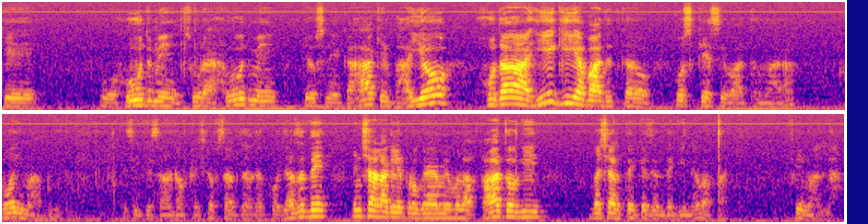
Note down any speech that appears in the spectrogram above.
कि वो हूद में, सूरा हूद में कि उसने कहा कि, भाइयों, खुदा ही की इबादत करो, उसके सिवा तुम्हारा कोई महबूद नहीं। इसी के साथ डॉक्टर अशरफ साहब ज़्यादा को इजाज़त दें। इन अगले प्रोग्राम में मुलाकात होगी, बशर्ते के ज़िंदगी ने वफा की फ़ीमा अल्लाह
